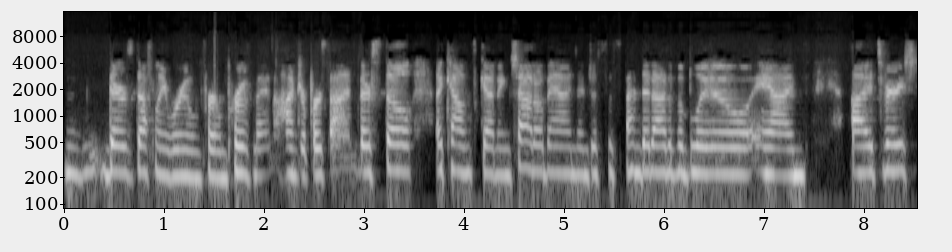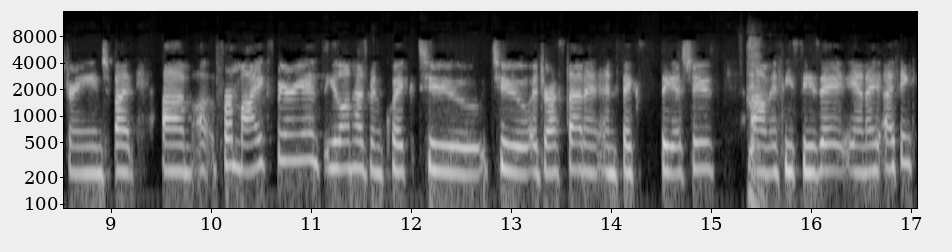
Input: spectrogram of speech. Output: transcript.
there's definitely room for improvement. 100%. There's still accounts getting shadow banned and just suspended out of the blue, and uh, it's very strange. But um, uh, from my experience, Elon has been quick to to address that and, and fix the issues um, if he sees it. And I, I think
